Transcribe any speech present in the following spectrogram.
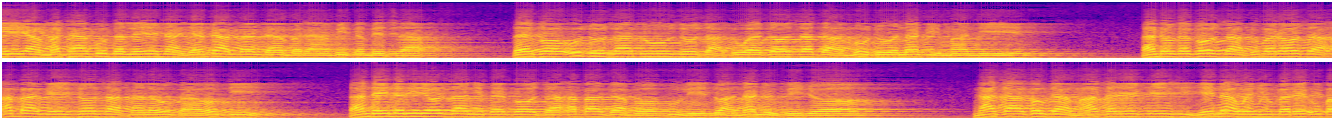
ဏီယမထကုတလေနယန္တတန္တံပရံပိသမေသ သေကောဥဇုဇသူဥဇုဇသူဝသောသတ္တမုဒုအနတ္တိမာနီတန္တုတကောသသူဘရောသအပကေသောသတံလောကဟုတ်တိတန္တိန္ဒရိယောသနိပကောသအပကဘောကုလေသောနနုကေတောနာဇာဂௌဒမာသရေကိဉ္စီယေနဝိညုပရေဥပ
